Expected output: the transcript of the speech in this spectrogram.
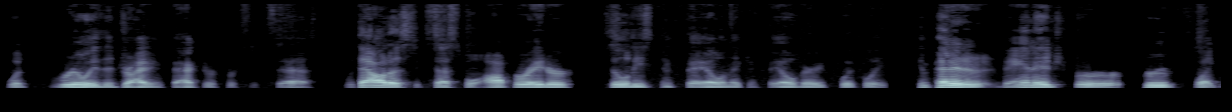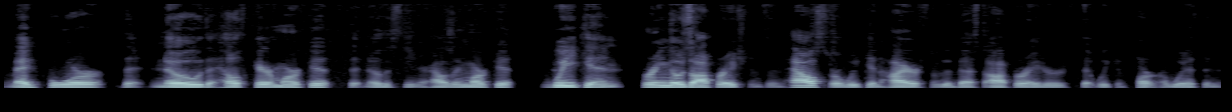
what's really the driving factor for. Without a successful operator, facilities can fail and they can fail very quickly. Competitive advantage for groups like MedCore that know the healthcare market, that know the senior housing market. We can bring those operations in house or we can hire some of the best operators that we can partner with and,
